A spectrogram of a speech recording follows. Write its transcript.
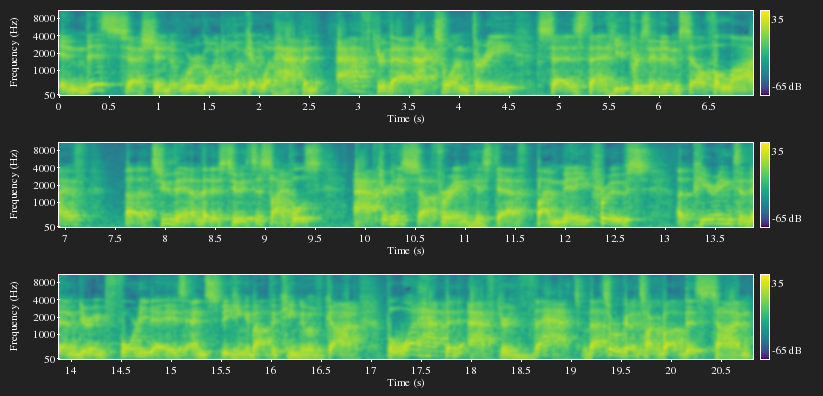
In this session, we're going to look at what happened after that. Acts 1 3 says that he presented himself alive uh, to them, that is, to his disciples, after his suffering, his death, by many proofs, appearing to them during 40 days and speaking about the kingdom of God. But what happened after that? Well, that's what we're going to talk about this time.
